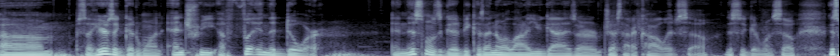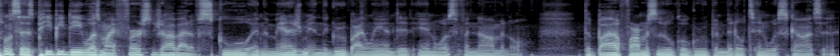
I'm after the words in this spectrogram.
Um, so here's a good one entry a foot in the door. And this one's good because I know a lot of you guys are just out of college. So this is a good one. So this one says PPD was my first job out of school, and the management in the group I landed in was phenomenal. The biopharmaceutical group in Middleton, Wisconsin.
